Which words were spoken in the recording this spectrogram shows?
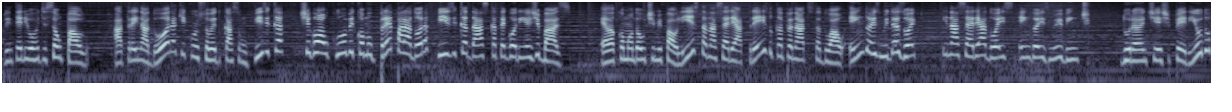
do interior de São Paulo. A treinadora, que cursou educação física, chegou ao clube como preparadora física das categorias de base. Ela comandou o time paulista na Série A3 do Campeonato Estadual em 2018 e na Série A2 em 2020. Durante este período,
